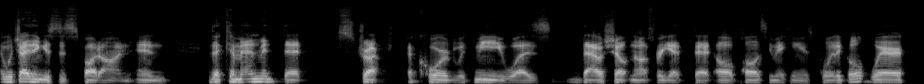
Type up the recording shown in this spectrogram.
which I think is just spot on. And the commandment that struck a chord with me was thou shalt not forget that all policymaking is political where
